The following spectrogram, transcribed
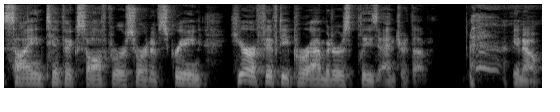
scientific software sort of screen. Here are 50 parameters, please enter them. you know,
